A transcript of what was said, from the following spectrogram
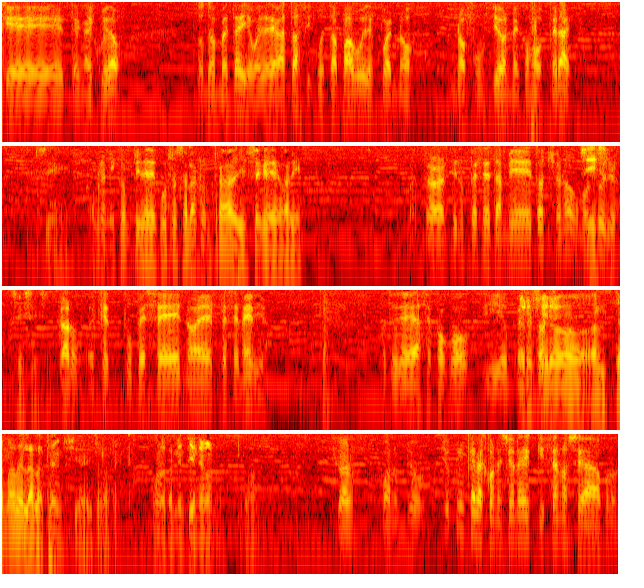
que tengáis cuidado. Donde os metéis, vaya a gastar 50 pavos y después no, no funcione como esperáis. Sí. Hombre, mi compi de curso se la ha comprado y dice que va bien. Pero ahora tiene un PC también tocho, ¿no? Como Sí, el tuyo. sí, sí, sí. Claro, es que tu PC no es PC medio. Lo tiene hace poco y un Me PC tocho. refiero al tema de la latencia y toda la pesca. Bueno, también tiene Ono. pero. Claro. Bueno, yo, yo creo que las conexiones quizás no sea. Bueno,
